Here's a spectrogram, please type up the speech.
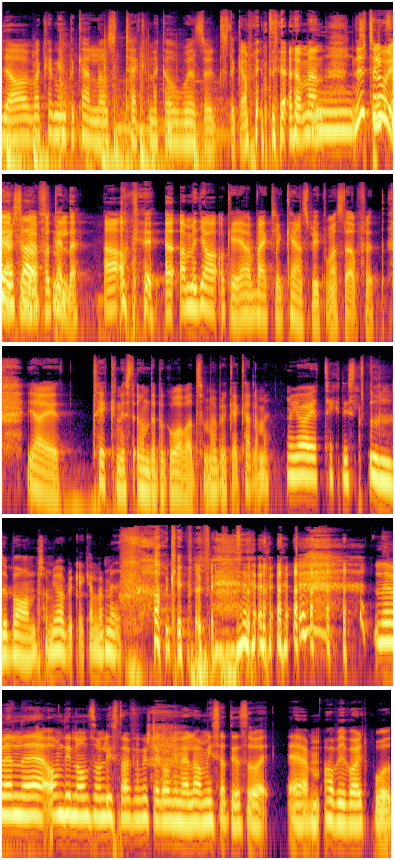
Ja, man kan inte kalla oss technical wizards. Det kan man inte göra. Men Mm, nu tror jag att vi har yourself, fått men- till det. Ja, okej. Ja, Ja, men jag, okay, jag verkligen kan speak for myself. För att jag är tekniskt underbegåvad som jag brukar kalla mig. Och jag är tekniskt underbarn som jag brukar kalla mig. Okej, perfekt. Nej men eh, om det är någon som lyssnar för första gången eller har missat det så ehm, har vi varit på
